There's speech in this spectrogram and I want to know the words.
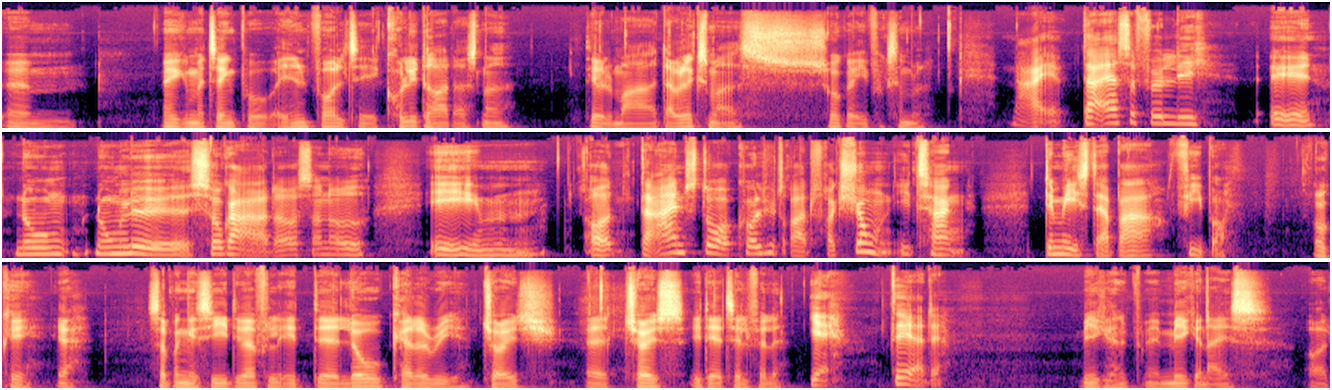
øh, hvad kan man tænke på i forhold til kulhydrater og sådan noget? Det er vel meget, der er vel ikke så meget sukker i, for eksempel? Nej, der er selvfølgelig øh, nogle, nogle sukkerarter og sådan noget. Øh, og der er en stor kulhydratfraktion i tang. Det meste er bare fiber. Okay, ja. Så man kan sige, at det er i hvert fald et uh, low calorie choice, uh, choice i det her tilfælde. Ja, det er det. Mega, mega nice. Og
